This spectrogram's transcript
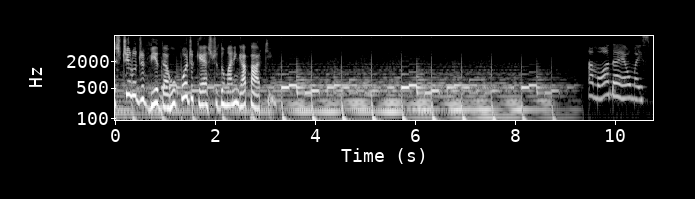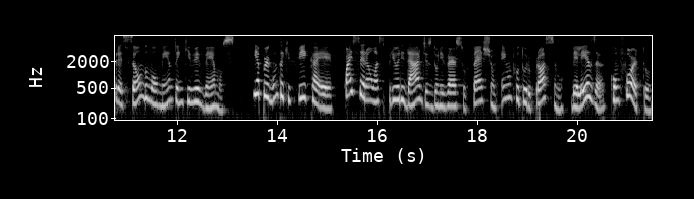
Estilo de Vida, o podcast do Maringá Parque. A moda é uma expressão do momento em que vivemos. E a pergunta que fica é: quais serão as prioridades do universo fashion em um futuro próximo? Beleza? Conforto?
